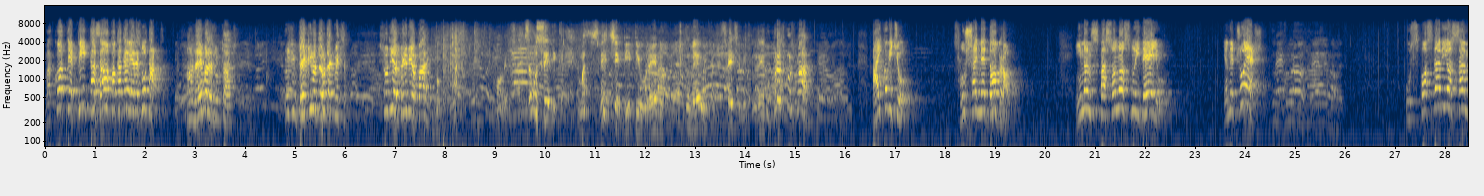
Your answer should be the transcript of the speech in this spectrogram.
Ma ko te pita za oko kakav je rezultat? A nema rezultata. Mislim, prekinuta utakmica. Sudija primio pare. Molim vas, samo sedite. Ma sve će biti u redu. Verujte, sve će biti u redu. Prsko stvar. Pajkoviću, slušaj me dobro. Imam spasonosnu ideju. Jel me čuješ? Uspostavio sam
